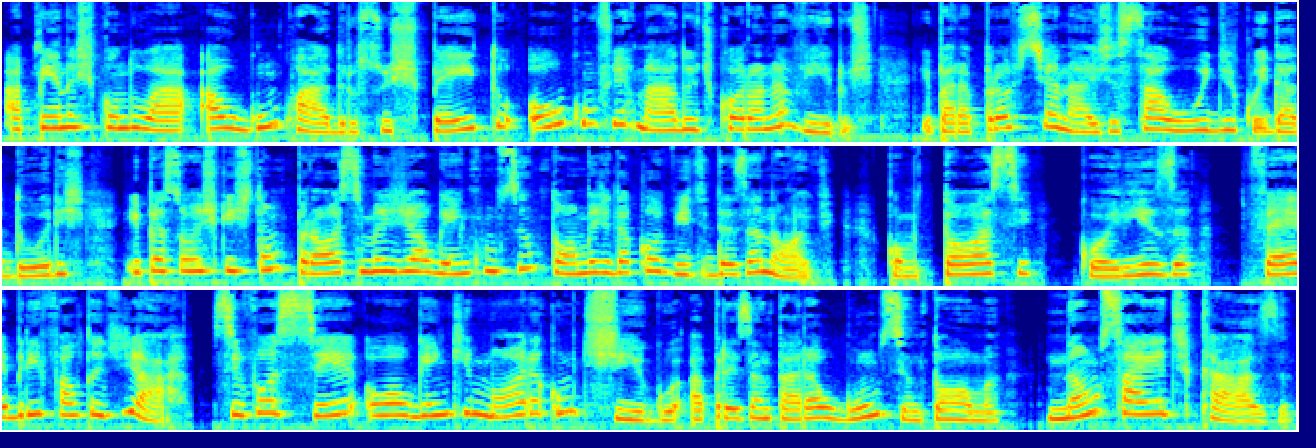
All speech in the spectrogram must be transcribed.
apenas quando há algum quadro suspeito ou confirmado de coronavírus e para profissionais de saúde, cuidadores e pessoas que estão próximas de alguém com sintomas da Covid-19, como tosse, coriza, febre e falta de ar. Se você ou alguém que mora contigo apresentar algum sintoma, não saia de casa.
